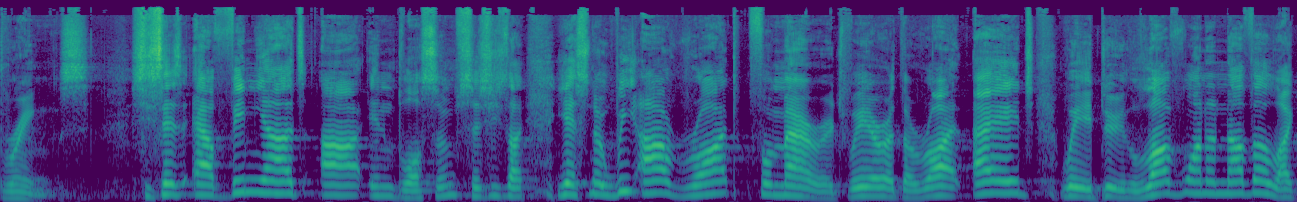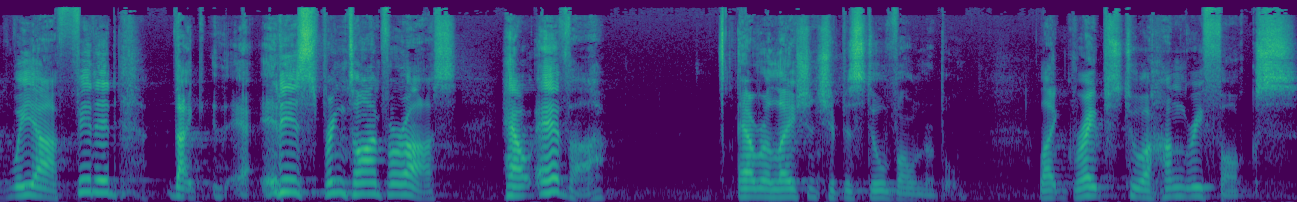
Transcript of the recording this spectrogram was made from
brings. She says, Our vineyards are in blossom. So she's like, Yes, no, we are ripe for marriage. We are at the right age. We do love one another. Like we are fitted. Like it is springtime for us. However, our relationship is still vulnerable like grapes to a hungry fox.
